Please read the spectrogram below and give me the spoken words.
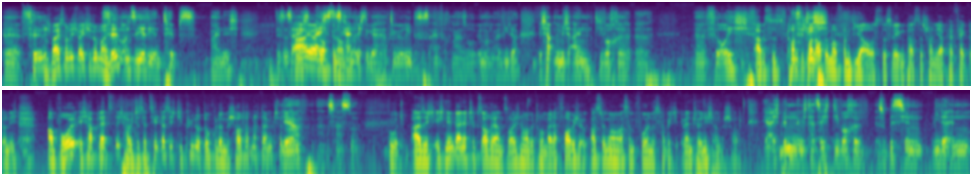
äh, Film, Ich weiß noch nicht, welche du meinst. Film- und Serientipps, meine ich. Das ist Ah, eigentlich, ja, eigentlich doch, ist das genau. keine richtige Kategorie, das ist einfach mal so immer mal wieder. Ich habe nämlich einen die Woche äh, äh, für euch. Aber es ist, kommt schon dich. auch immer von dir aus, deswegen passt es schon ja perfekt. Und ich, obwohl ich habe letztlich, habe ich das erzählt, dass ich die Kühner-Doku dann geschaut habe nach deinem Tipp? Ja, das hast du. Gut, also ich, ich nehme deine Tipps auch ernst, wollte ich nochmal betonen, weil davor ich, hast du irgendwann was empfohlen, das habe ich eventuell nicht angeschaut. Ja, ich bin nämlich tatsächlich die Woche so ein bisschen wieder in,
